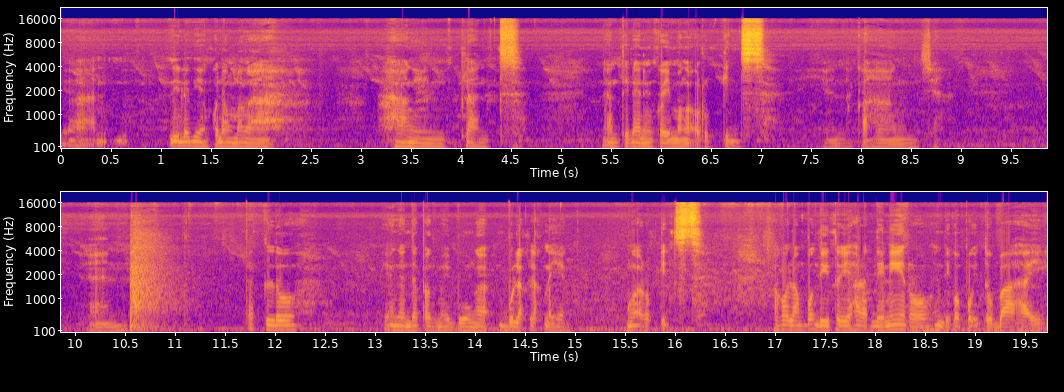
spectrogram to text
Yan. Nilagyan ko ng mga hanging plants. Yan, tinanim ko yung mga orchids. Yan, nakahangin siya. Yan. Tatlo. Yan, ganda pag may bunga, bulaklak na yan mga orchids ako lang po dito yung hardinero hindi ko po ito bahay.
